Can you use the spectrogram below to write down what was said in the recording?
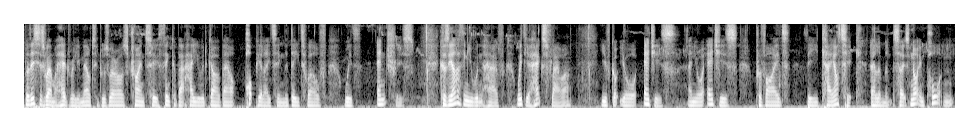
But this is where my head really melted, was where I was trying to think about how you would go about populating the D12 with entries. Because the other thing you wouldn't have with your hex flower you've got your edges, and your edges provide the chaotic element. So it's not important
